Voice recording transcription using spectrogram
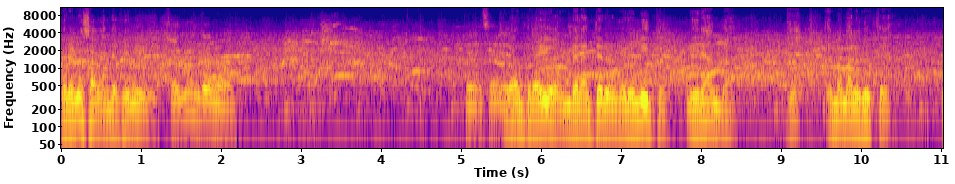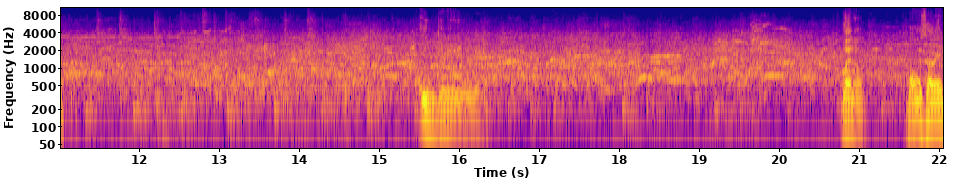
pero no saben definir. Segundo error. Tercero. Le han traído un delantero, el Brunito, Miranda. ¿eh? Es más malo que usted. Increíble. Bueno, vamos a ver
